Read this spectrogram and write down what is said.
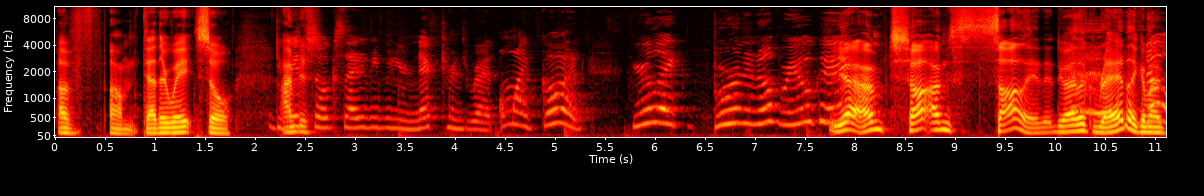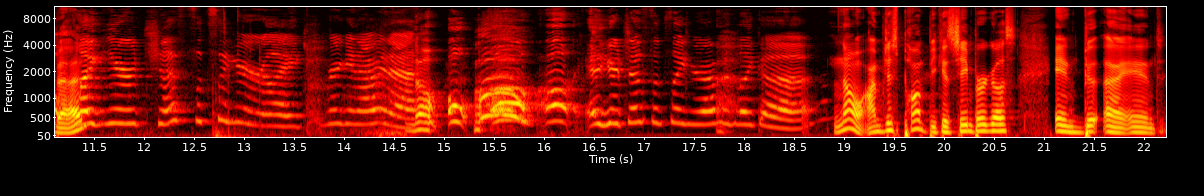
of um, featherweight. So You I'm get just so excited, even your neck turns red. Oh my god, you're like burning up. Are you okay? yeah, I'm so- I'm solid. Do I look red? Like, am no, I bad? Like your chest looks like you're like freaking having a. No. Oh, oh, oh! and Your chest looks like you're having like a. no, I'm just pumped because Shane Burgos and uh, and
